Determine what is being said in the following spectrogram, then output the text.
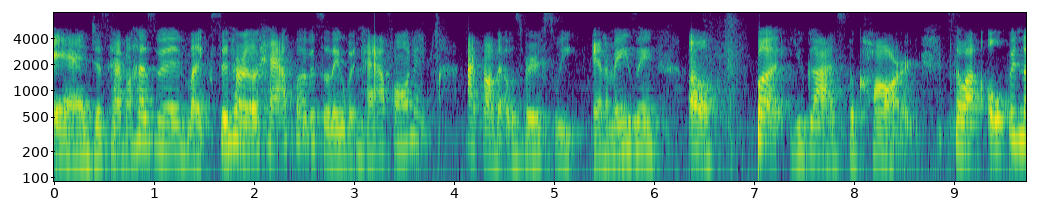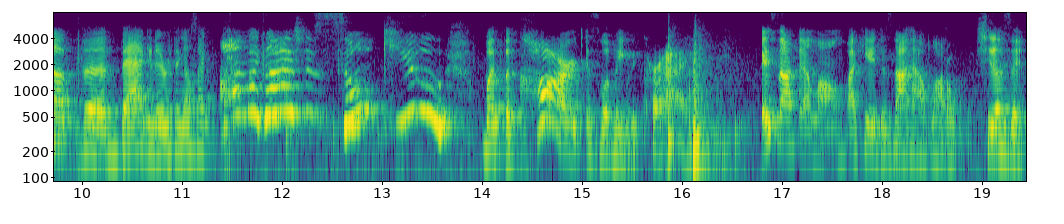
and just had my husband like send her half of it so they went half on it, I thought that was very sweet and amazing. Oh, but you guys, the card. So I opened up the bag and everything. I was like, oh my gosh, so cute. But the card is what made me cry. It's not that long. My kid does not have a lot of, she doesn't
